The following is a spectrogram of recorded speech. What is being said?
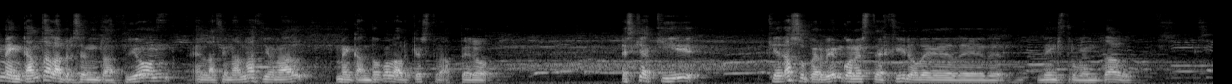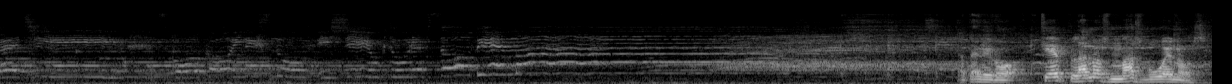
me encanta la presentación en la final nacional, me encantó con la orquesta, pero es que aquí queda súper bien con este giro de, de instrumental. Ya te digo, qué planos más buenos.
